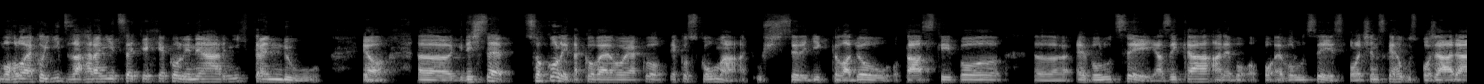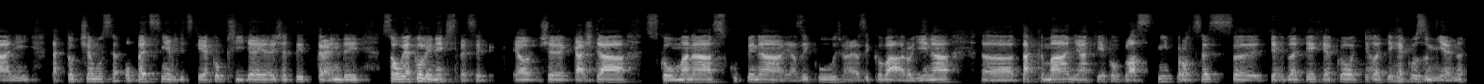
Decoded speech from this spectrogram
mohlo jako jít za hranice těch jako lineárních trendů Jo. Eh, když se cokoliv takového jako, jako zkoumá, ať už si lidi kladou otázky po eh, evoluci jazyka anebo po evoluci společenského uspořádání, tak to, čemu se obecně vždycky jako přijde, je, že ty trendy jsou jako lineage specific. Jo? Že každá zkoumaná skupina jazyků a jazyková rodina uh, tak má nějaký jako vlastní proces těchto těch jako, těch jako změn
